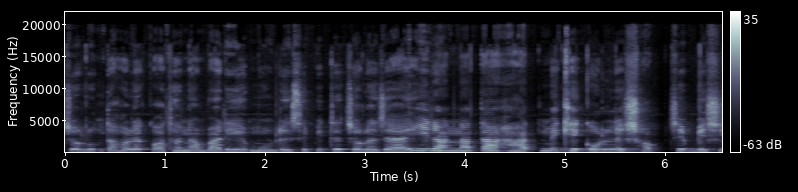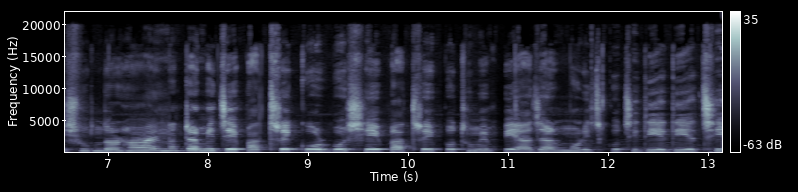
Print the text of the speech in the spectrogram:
চলুন তাহলে কথা না বাড়িয়ে মূল রেসিপিতে চলে যাই। এই রান্নাটা হাত মেখে করলে সবচেয়ে বেশি সুন্দর হয়। রান্নাটা আমি যে পাত্রে করব, সেই পাত্রেই প্রথমে পেঁয়াজ আর মরিচ কুচি দিয়ে দিয়েছি।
